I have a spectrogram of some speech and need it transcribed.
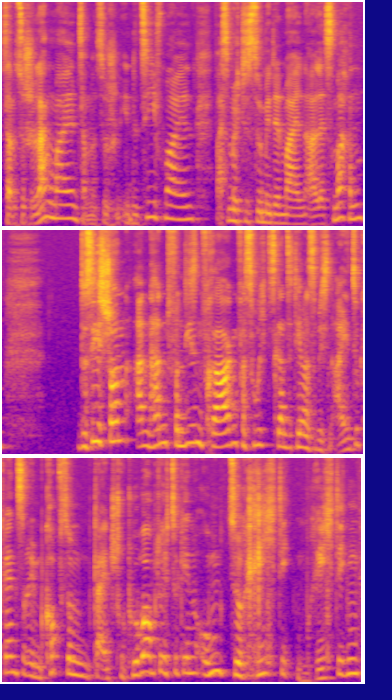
Sammelst du schon Langmeilen? Sammelst du schon Intensivmeilen? Was möchtest du mit den Meilen alles machen? Du siehst schon, anhand von diesen Fragen versuche ich das ganze Thema so ein bisschen einzugrenzen und im Kopf so einen kleinen Strukturbaum durchzugehen, um zur richtigen, richtigen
